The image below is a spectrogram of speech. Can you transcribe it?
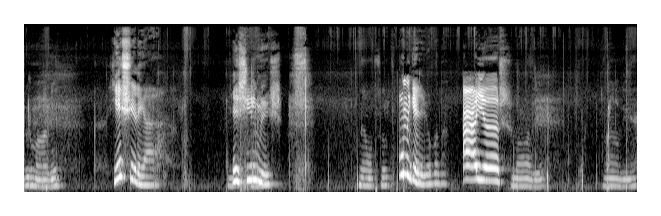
Bir mavi. Yeşil ya. Yeşilmiş. Ne olsun? Bunu geliyor bana. Hayır. Mavi. Mavi.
